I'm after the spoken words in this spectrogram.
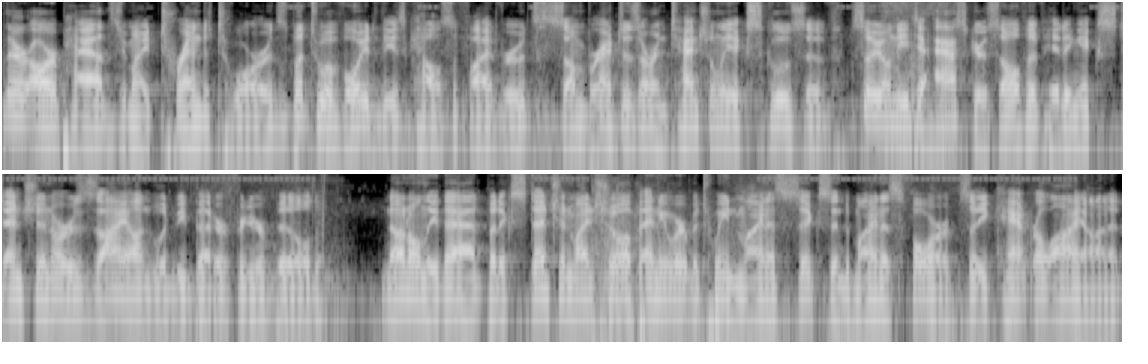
there are paths you might trend towards, but to avoid these calcified routes, some branches are intentionally exclusive, so you'll need to ask yourself if hitting Extension or Zion would be better for your build. Not only that, but Extension might show up anywhere between minus 6 and minus 4, so you can't rely on it.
